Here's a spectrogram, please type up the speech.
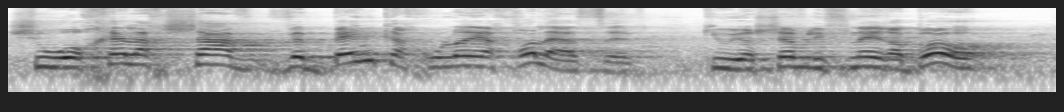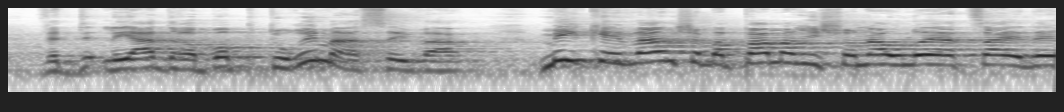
שהוא אוכל עכשיו ובין כך הוא לא יכול להסב, כי הוא יושב לפני רבו, וליד רבו פטורים מהשיבה, מכיוון שבפעם הראשונה הוא לא יצא ידי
